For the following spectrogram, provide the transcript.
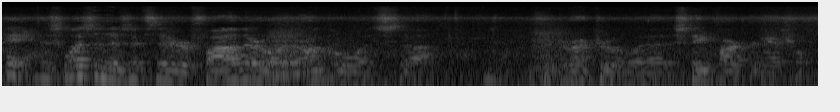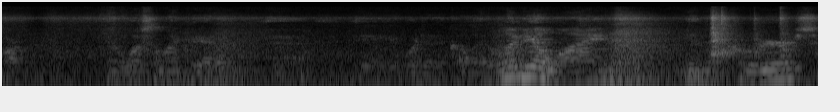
Hey, this wasn't as if their father or their uncle was uh, the director of a state park or national park. It wasn't like they had a, a, a what did they call it, a lineal line in their careers.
